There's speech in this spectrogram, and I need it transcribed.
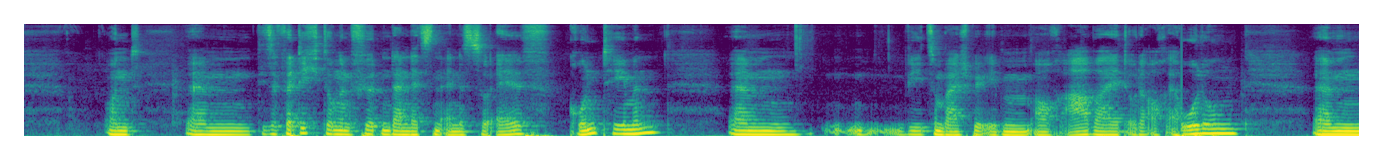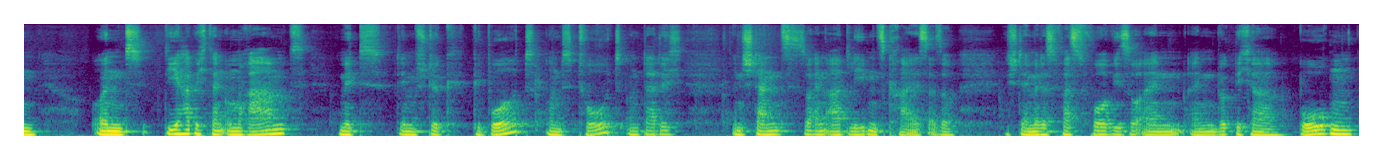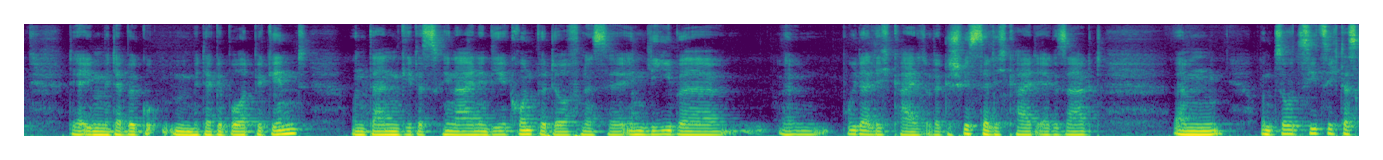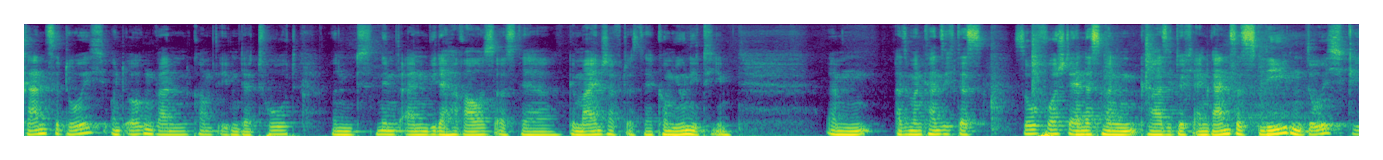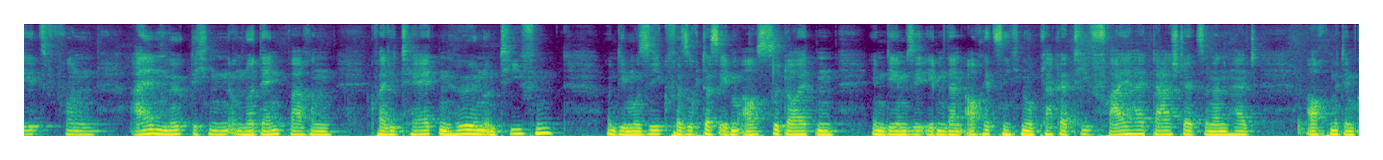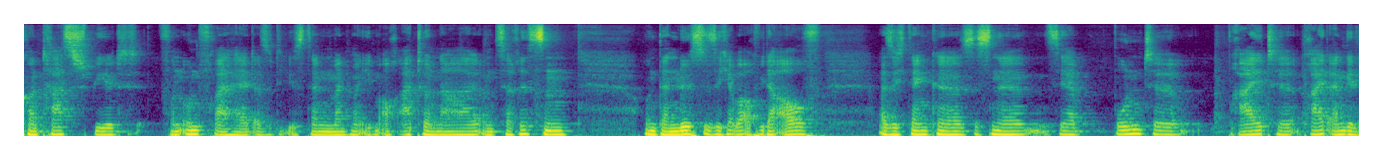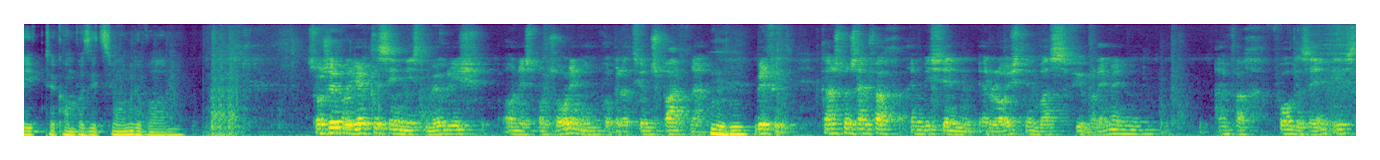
Und ähm, diese Verdichtungen führten dann letzten Endes zu elf Grundthemen, ähm, wie zum Beispiel eben auch Arbeit oder auch Erholung. Ähm, und die habe ich dann umrahmt mit dem Stück Geburt und Tod und dadurch entstand so eine Art Lebenskreis. Also ich stelle mir das fast vor wie so ein, ein wirklicher Bogen, der eben mit der, mit der Geburt beginnt und dann geht es hinein in die Grundbedürfnisse, in Liebe, ähm, Brüderlichkeit oder Geschwisterlichkeit eher gesagt. Ähm, Und so zieht sich das Ganze durch und irgendwann kommt eben der Tod und nimmt einen wieder heraus aus der Gemeinschaft, aus der Community. Ähm, also man kann sich das so vorstellen, dass man quasi durch ein ganzes Leben durchgeht von allen möglichen und nur denkbaren Qualitäten, Höhen und Tiefen. Und die Musik versucht das eben auszudeuten, indem sie eben dann auch jetzt nicht nur plakativ Freiheit darstellt, sondern halt auch mit dem Kontrast spielt von Unfreiheit. Also die ist dann manchmal eben auch atonal und zerrissen und dann löst sie sich aber auch wieder auf. Also ich denke, es ist eine sehr bunte, breite, breit angelegte Komposition geworden. Solche Projekte sind nicht möglich ohne Sponsoring und Kooperationspartner. Mhm. Wilfried, kannst du uns einfach ein bisschen erleuchten, was für Bremen einfach vorgesehen ist?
